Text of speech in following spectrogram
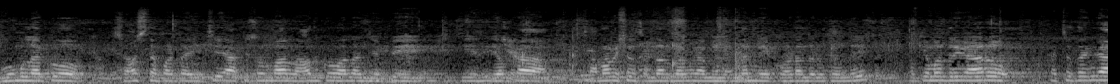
భూములకు శాశ్వత పట్ట ఇచ్చి ఆ కుటుంబాలను ఆదుకోవాలని చెప్పి ఈ యొక్క సమావేశం సందర్భంగా మీ అందరినీ కోరడం జరుగుతుంది. ముఖ్యమంత్రి గారు ఖచ్చితంగా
